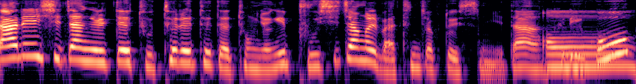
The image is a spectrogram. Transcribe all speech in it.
딸이 시장일 때 두테르테 대통령이 부시장을 맡은 적도 있습니다. 그리고 어,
